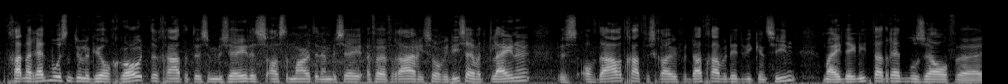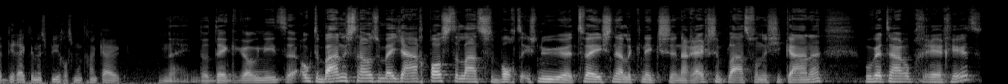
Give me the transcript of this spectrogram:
Het gaat naar Red Bull is natuurlijk heel groot. Gaat het tussen Mercedes, Aston Martin en uh, Ferrari, sorry, die zijn wat kleiner. Dus of daar wat gaat verschuiven, dat gaan we dit weekend zien. Maar ik denk niet dat Red Bull zelf uh, direct in de spiegels moet gaan kijken. Nee, dat denk ik ook niet. Uh, ook de baan is trouwens een beetje aangepast. De laatste bocht is nu uh, twee snelle kniks naar rechts in plaats van de chicane. Hoe werd daarop gereageerd?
